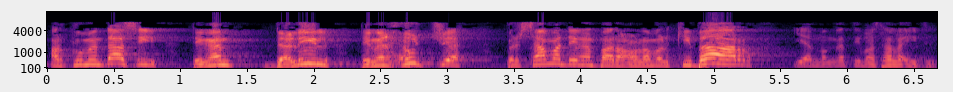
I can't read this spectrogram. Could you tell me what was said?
argumentasi, dengan dalil, dengan hujjah bersama dengan para ulama kibar yang mengerti masalah itu.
